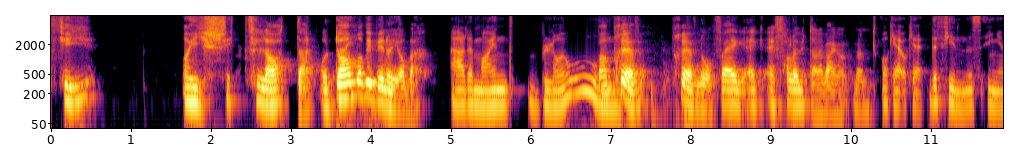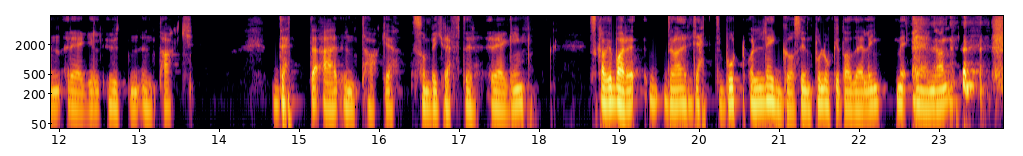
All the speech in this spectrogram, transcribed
Fy Oi, shit. flate. Og da må vi begynne å jobbe. Er det mind blown? Bare prøv. Prøv nå, for jeg, jeg, jeg faller ut av det hver gang. Men Ok, ok. Det finnes ingen regel uten unntak. Dette er unntaket som bekrefter regelen. Skal vi bare dra rett bort og legge oss inn på lukket avdeling med en gang?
